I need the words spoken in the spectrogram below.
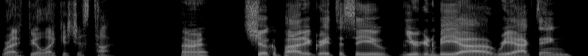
where I feel like it's just time. All right. Sheil Kapadia, great to see you. You're going to be uh, reacting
